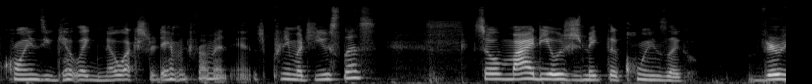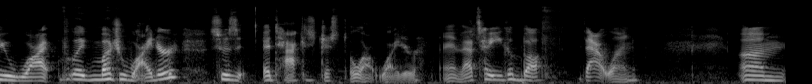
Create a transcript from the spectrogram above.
coins. You get like no extra damage from it, and it's pretty much useless. So my idea was just make the coins like very wide, like much wider, so his attack is just a lot wider, and that's how you can buff that one. Um,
